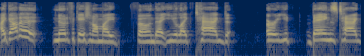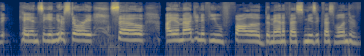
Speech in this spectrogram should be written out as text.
I got a notification on my phone that you like tagged or you bangs tagged KNC in your story. So I imagine if you followed the Manifest Music Festival into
